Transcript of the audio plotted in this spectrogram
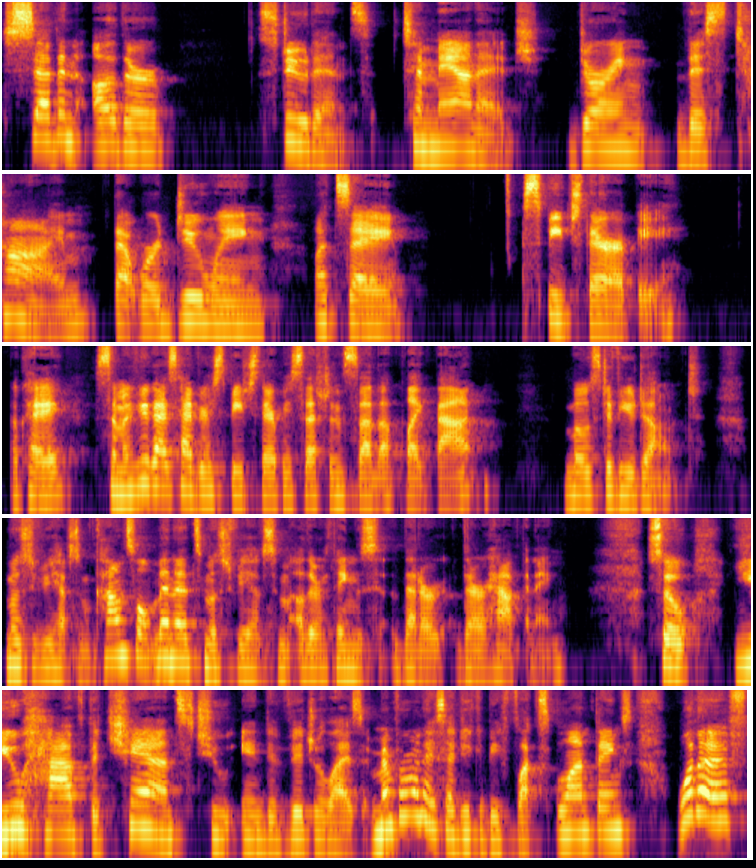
seven other students to manage during this time that we're doing, let's say, speech therapy. Okay. Some of you guys have your speech therapy sessions set up like that. Most of you don't. Most of you have some consult minutes. Most of you have some other things that are that are happening. So you have the chance to individualize. Remember when I said you could be flexible on things? What if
